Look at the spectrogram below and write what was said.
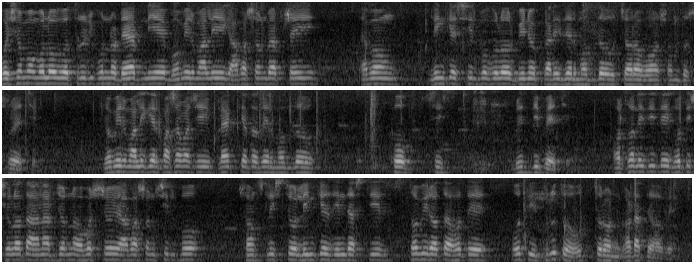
বৈষম্যমূলক ও ত্রুটিপূর্ণ ড্যাব নিয়ে ভূমির মালিক, আবাসন ব্যবসায়ী এবং লিঙ্কের শিল্পগুলোর বিনিয়োগকারীদের মধ্যেও চরম অসন্তোষ রয়েছে। জমির মালিকের পাশাপাশি ফ্ল্যাট ক্রেতাদের মধ্যেও সৃষ- বৃদ্ধি পেয়েছে। অর্থনীতিতে গতিশীলতা আনার জন্য অবশ্যই আবাসন শিল্প, সংশ্লিষ্ট লিঙ্কেজ ইন্ডাস্ট্রির স্থবিরতা হতে অতি দ্রুত উত্তরণ ঘটাতে হবে।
